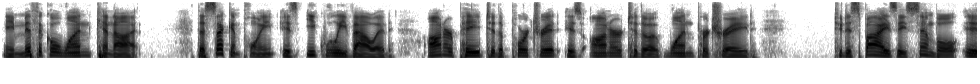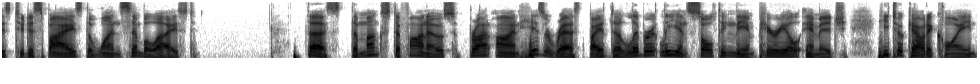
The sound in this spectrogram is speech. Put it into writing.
a mythical one cannot. The second point is equally valid. Honor paid to the portrait is honor to the one portrayed. To despise a symbol is to despise the one symbolized. Thus, the monk Stephanos brought on his arrest by deliberately insulting the imperial image. He took out a coin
